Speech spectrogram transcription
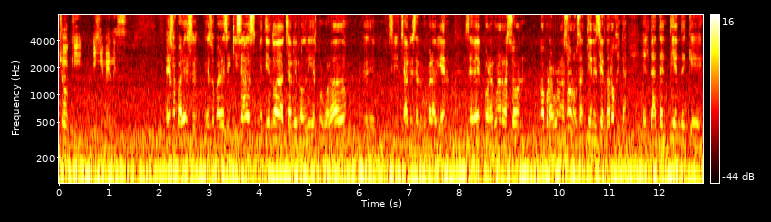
Chucky y Jiménez. Eso parece, eso parece. Quizás metiendo a Charlie Rodríguez por Guardado, eh, si Charlie se recupera bien, se ve por alguna razón, no por alguna razón, o sea, tiene cierta lógica. El Tata entiende que,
